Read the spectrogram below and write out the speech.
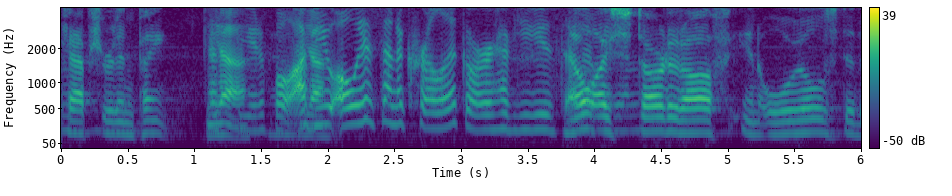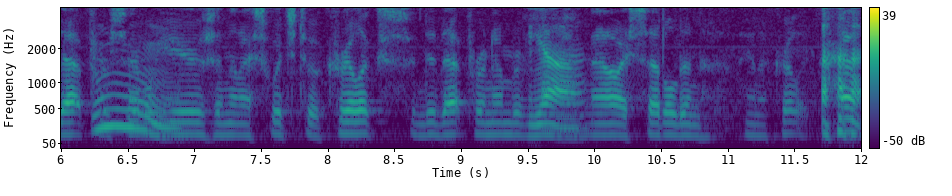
capture it in mm-hmm. paint. That's Yeah. beautiful. Have Yeah. you always done acrylic or have you used No, other I started off in oils, did that for several mm. years, and then I switched to acrylics and did that for a number of years. Yeah. And Now I settled in, in acrylic. Uh,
